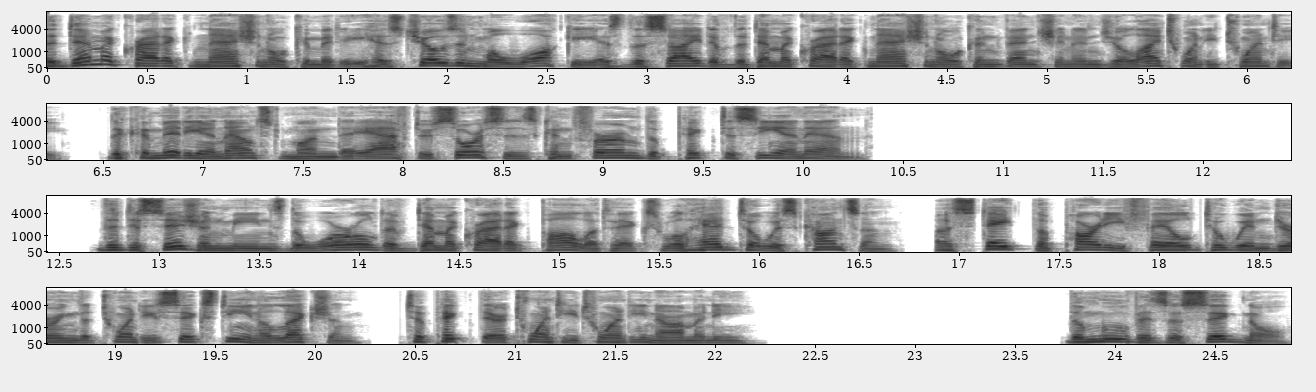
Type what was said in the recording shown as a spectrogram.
The Democratic National Committee has chosen Milwaukee as the site of the Democratic National Convention in July 2020, the committee announced Monday after sources confirmed the pick to CNN. The decision means the world of Democratic politics will head to Wisconsin, a state the party failed to win during the 2016 election, to pick their 2020 nominee. The move is a signal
